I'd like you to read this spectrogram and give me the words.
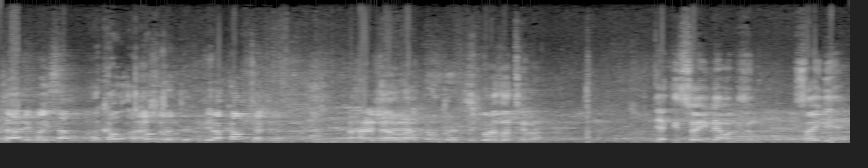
udari kwa Account- eh? ndio accountant eh? Mashallah. Kwa zote bana. Ya Kiswahili ama Kizungu? Kiswahili eh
